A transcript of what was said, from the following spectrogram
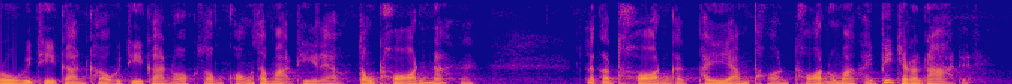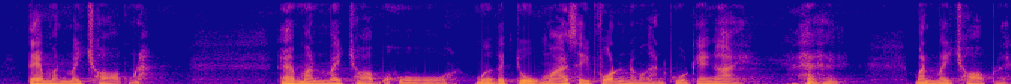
รู้วิธีการเข้าวิธีการออกสองของสมาธิแล้ว ต้องถอนนะ แล้วก็ถอนกับพยายามถอนถอนออกมาให้พิจารณาแต่มันไม่ชอบนะ มันไม่ชอบโอ้โหเหมือนกับจูงหมาใส่ฝนนะมันกันพูดง่ายๆ มันไม่ชอบเลย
